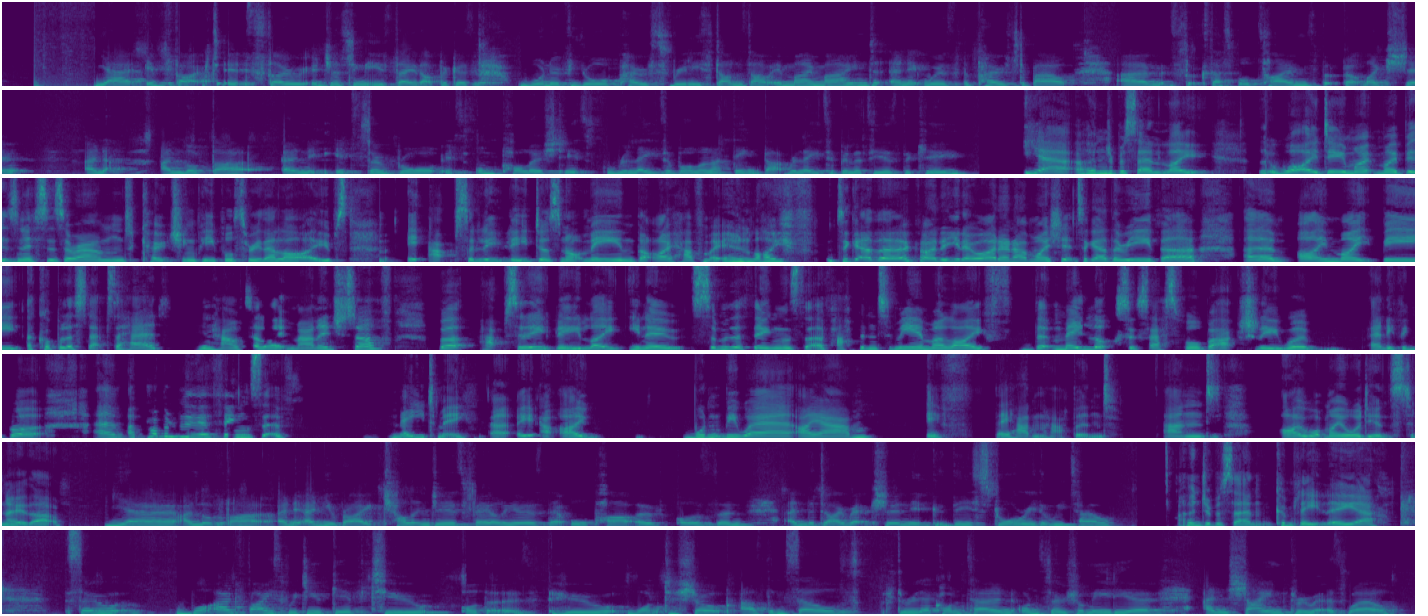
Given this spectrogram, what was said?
Yeah, in fact, it's so interesting that you say that because one of your posts really stands out in my mind, and it was the post about um, successful times that felt like shit. And I love that. And it's so raw, it's unpolished, it's relatable. And I think that relatability is the key. Yeah, 100%. Like what I do, my, my business is around coaching people through their lives. It absolutely does not mean that I have my own life together. Kind of, you know, I don't have my shit together either. Um, I might be a couple of steps ahead in how to like manage stuff. But absolutely, like, you know, some of the things that have happened to me in my life that may look successful, but actually were anything but, um, are probably the things that have made me. Uh, I, I wouldn't be where I am if they hadn't happened. And I want my audience to know that. Yeah, I love that. And and you're right, challenges, failures, they're all part of us and and the direction, the, the story that we tell. 100% completely, yeah. So, what advice would you give to others who want to show up as themselves through their content on social media and shine through it as well?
